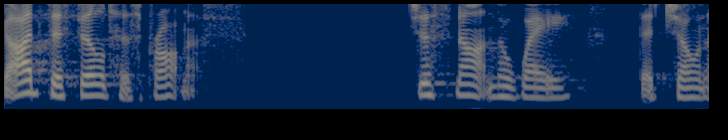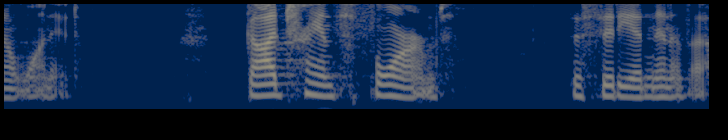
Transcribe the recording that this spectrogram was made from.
God fulfilled his promise, just not in the way that Jonah wanted. God transformed the city of Nineveh.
